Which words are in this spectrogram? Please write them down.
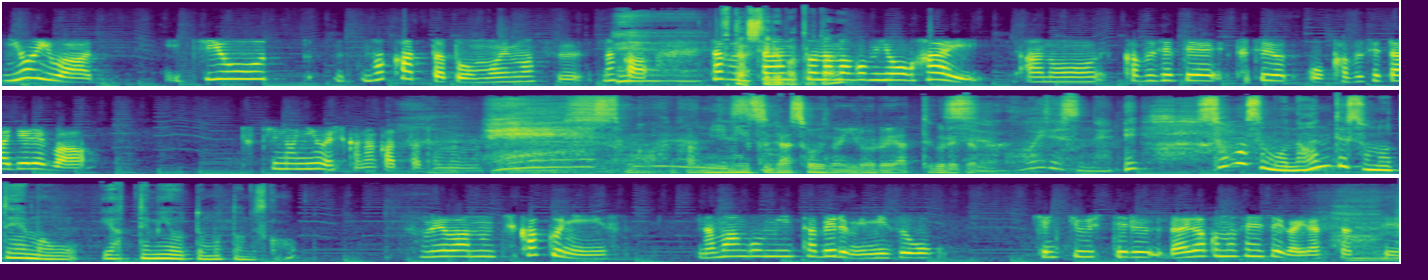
匂いは一応なかったと思います。なんか多蓋分ちゃんと生ゴミをはいあのかぶせて土をかぶせてあげれば土の匂いしかなかったと思います。へえそうなんミミですかズがそういうのいろいろやってくれてするごいですね。えそもそもなんでそのテーマをやってみようって思ったんですか？それはあの近くに生ゴミ食べるミミズを研究してる大学の先生がいらっしゃって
